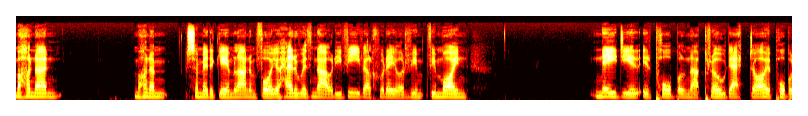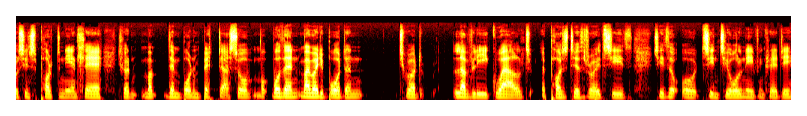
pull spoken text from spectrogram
mae hwnna'n ma hwnna symud y gêm lan yn fwy oherwydd nawr i fi fel chwaraewr, fi, fi moyn wneud i'r pobl na prowd eto, i'r pobl sy'n support ni yn lle, ti'n gwybod, ddim bod yn bitter. So, mae wedi bod yn, ti'n gwybod, lyflu gweld y positif positifrwydd sydd, sydd sy'n tu ôl ni, fi'n credu.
